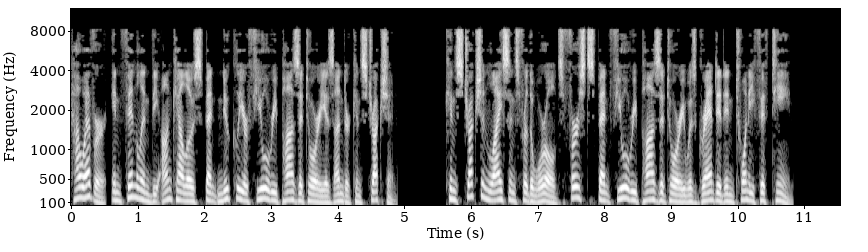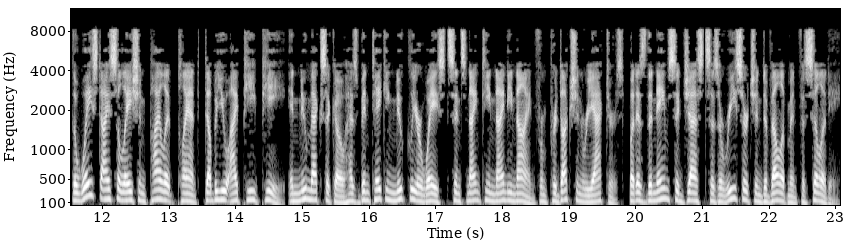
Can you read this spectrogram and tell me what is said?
However, in Finland the Onkalo spent nuclear fuel repository is under construction. Construction license for the world's first spent fuel repository was granted in 2015. The Waste Isolation Pilot Plant in New Mexico has been taking nuclear waste since 1999 from production reactors, but as the name suggests is a research and development facility.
